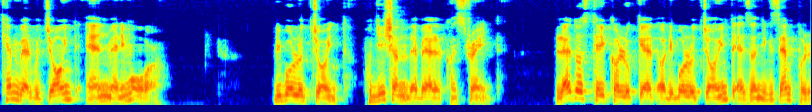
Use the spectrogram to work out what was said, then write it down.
Campbell joint, and many more. Revolute joint, position level constraint. Let us take a look at a revolute joint as an example.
